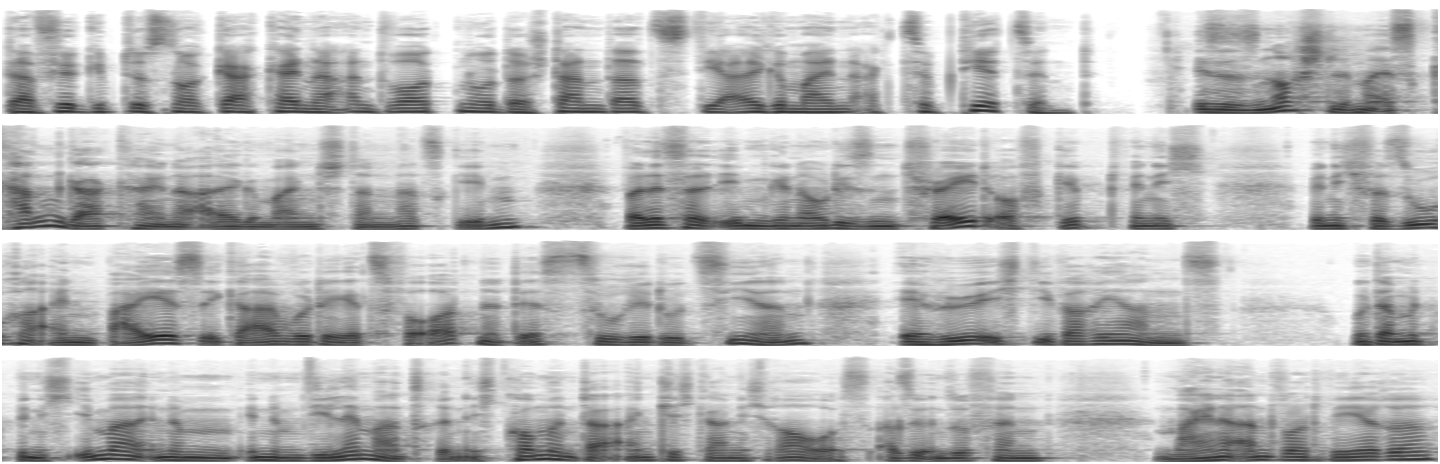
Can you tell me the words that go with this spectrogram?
dafür gibt es noch gar keine Antworten oder Standards, die allgemein akzeptiert sind ist es noch schlimmer, es kann gar keine allgemeinen Standards geben, weil es halt eben genau diesen Trade-off gibt, wenn ich, wenn ich versuche, einen Bias, egal wo der jetzt verordnet ist, zu reduzieren, erhöhe ich die Varianz. Und damit bin ich immer in einem, in einem Dilemma drin. Ich komme da eigentlich gar nicht raus. Also insofern, meine Antwort wäre,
